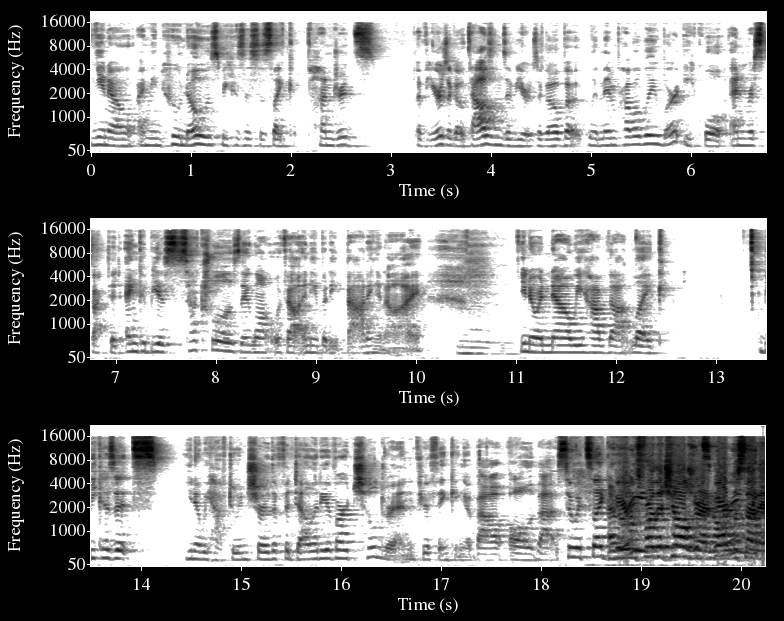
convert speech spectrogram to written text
you know i mean who knows? Because this is like hundreds of years ago thousands of years ago but women probably were equal and respected and could be as sexual as they want without anybody batting an eye. You know and now we have that like because it's you know we have to ensure the fidelity of our children if you're thinking about all of that so it's like Everyone's very for the children all of a very, like,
